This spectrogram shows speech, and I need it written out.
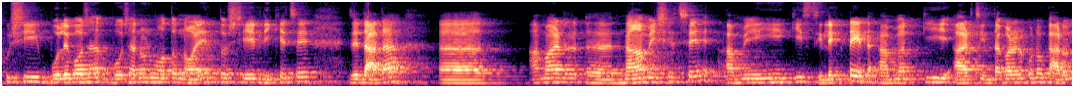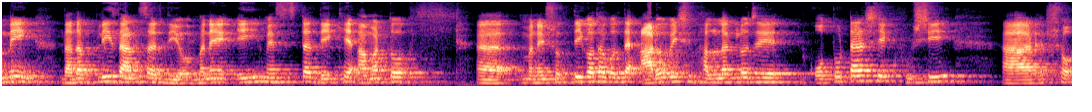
খুশি বলে বোঝা, বোঝানোর মতো নয়। তো সে লিখেছে যে, দাদা আমার নাম এসেছে। আমি কি সিলেক্টেড আমার কি আর চিন্তা করার কোনো কারণ নেই? দাদা প্লিজ আনসার দিও। মানে এই মেসেজটা দেখে আমার তো মানে সত্যি কথা বলতে আরও বেশি ভালো লাগল যে কতটা সে খুশি আর সব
